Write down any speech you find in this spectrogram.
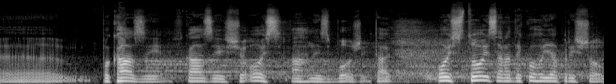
е, показує, вказує, що ось агнець Божий, так? ось той, заради кого я прийшов.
